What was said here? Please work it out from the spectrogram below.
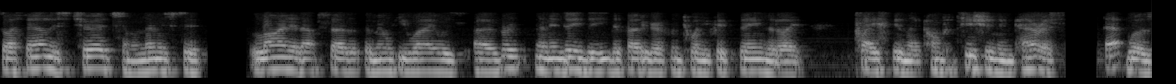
So I found this church and I managed to line it up so that the Milky Way was over it. And indeed, the, the photograph from 2015 that I placed in the competition in Paris, that was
